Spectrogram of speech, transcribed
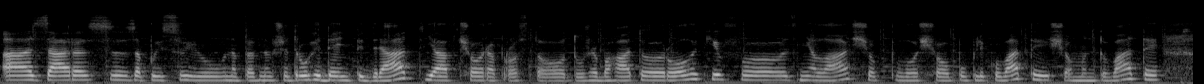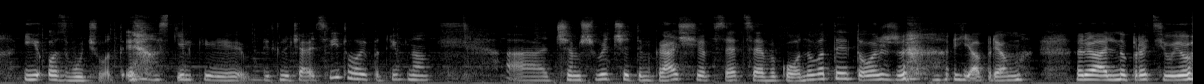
А зараз записую, напевно, вже другий день підряд. Я вчора просто дуже багато роликів е, зняла, щоб було що публікувати, що монтувати і озвучувати, оскільки відключають світло і потрібно. Чим швидше, тим краще все це виконувати. Тож я прям реально працюю.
